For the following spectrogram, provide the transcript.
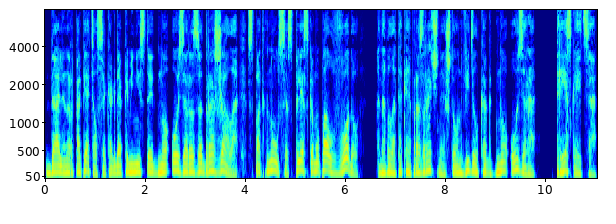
Далинор попятился, когда каменистое дно озера задрожало, споткнулся, с плеском упал в воду. Она была такая прозрачная, что он видел, как дно озера трескается,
